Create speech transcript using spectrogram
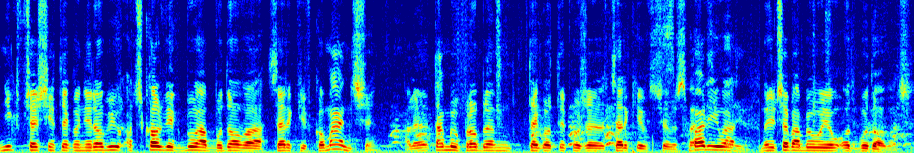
Nikt wcześniej tego nie robił, aczkolwiek była budowa cerkwi w Komancie, ale tam był problem tego typu, że cerkiew się spaliła, no i trzeba było ją odbudować.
